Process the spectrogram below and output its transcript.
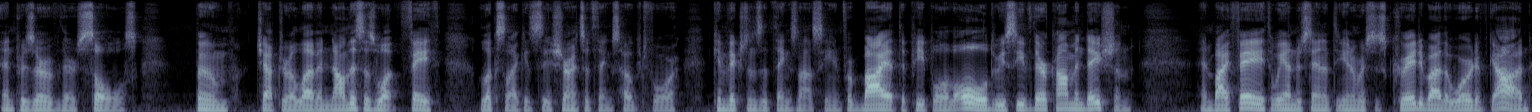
and preserve their souls. Boom, chapter 11. Now, this is what faith looks like it's the assurance of things hoped for, convictions of things not seen. For by it the people of old received their commendation. And by faith, we understand that the universe is created by the Word of God,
